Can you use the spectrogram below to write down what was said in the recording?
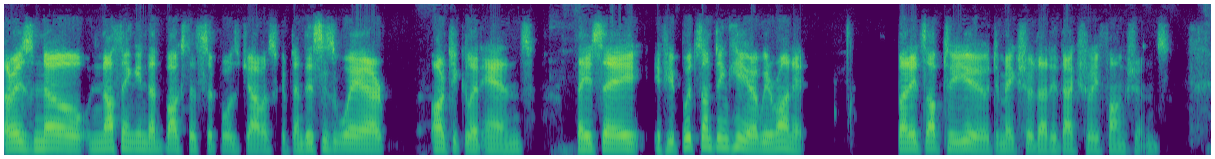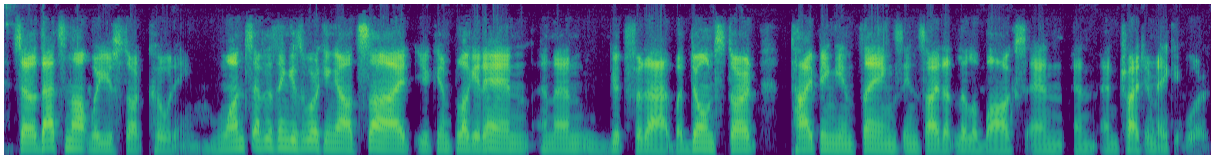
There is no nothing in that box that supports JavaScript, and this is where articulate ends. They say, if you put something here, we run it. But it's up to you to make sure that it actually functions. So that's not where you start coding. Once everything is working outside, you can plug it in and then good for that. But don't start typing in things inside that little box and and and try to make it work.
